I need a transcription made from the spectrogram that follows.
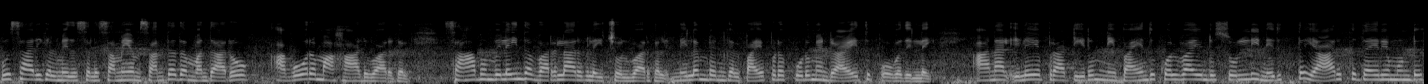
பூசாரிகள் மீது சில சமயம் சந்ததம் வந்து அரோ அகோரமாக ஆடுவார்கள். சாபம் விளைந்த வரலாறுகளை சொல்வார்கள். நிலம்பெண்கள் பயப்படக்கூடும் என்று அழைத்து போவதில்லை. ஆனால் இளைய பிராட்டியிடம் நீ பயந்து கொள்வாய் என்று சொல்லி நிறுத்த யாருக்கு தைரியம் உண்டு?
